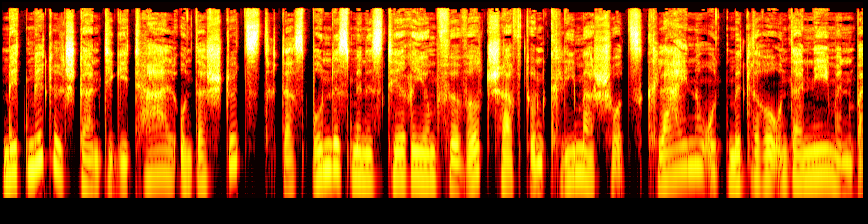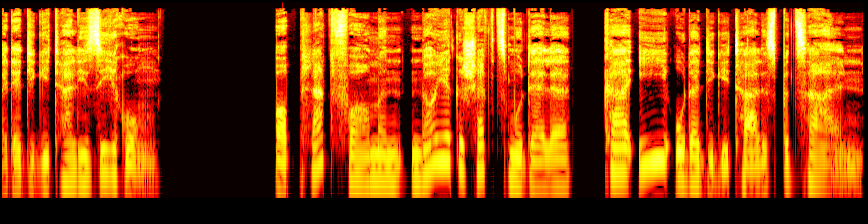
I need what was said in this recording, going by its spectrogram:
Mit Mittelstand Digital unterstützt das Bundesministerium für Wirtschaft und Klimaschutz kleine und mittlere Unternehmen bei der Digitalisierung. Ob Plattformen, neue Geschäftsmodelle, KI oder digitales Bezahlen.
